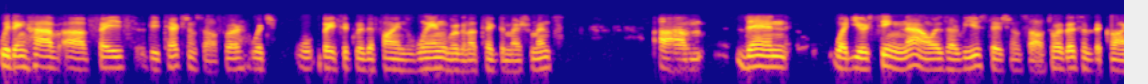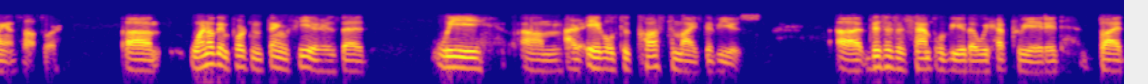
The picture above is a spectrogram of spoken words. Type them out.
We then have a face detection software, which basically defines when we're going to take the measurements. Um, then what you're seeing now is our view station software. This is the client software. Um, one of the important things here is that we um, are able to customize the views. Uh, this is a sample view that we have created, but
